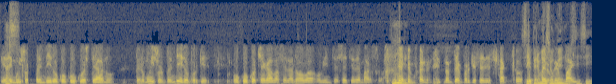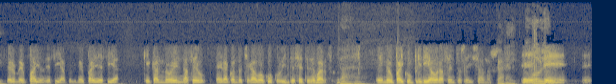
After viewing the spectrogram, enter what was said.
quedei Estás... moi sorprendido co cuco este ano, pero moi sorprendido porque o Cuco chegaba a Celanova o 27 de marzo. Mm. bueno, non ten por que ser exacto. Sí, pero máis ou menos, pai, sí, sí. Pero meu pai o decía, porque meu pai decía que cando el naceu era cando chegaba o Cuco, 27 de marzo. Eh, meu pai cumpliría ahora 106 anos. Carai. Eh, eh, eh,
